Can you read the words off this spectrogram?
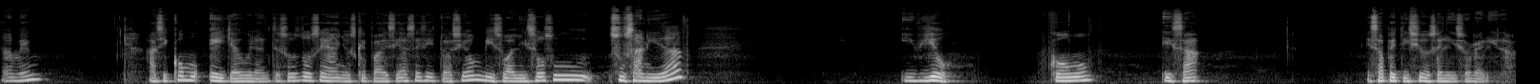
Amén. Así como ella durante esos 12 años que padecía esa situación visualizó su, su sanidad y vio cómo esa, esa petición se le hizo realidad.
